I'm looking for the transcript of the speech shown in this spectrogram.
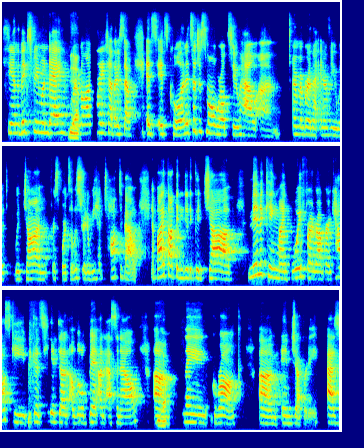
see you on the big screen one day Yeah. working alongside each other. So it's it's cool. And it's such a small world too how um I remember in that interview with with John for Sports Illustrated, we had talked about if I thought that he did a good job mimicking my boyfriend Rob Gronkowski because he had done a little bit on SNL um, Yeah. playing Gronk um, in Jeopardy as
